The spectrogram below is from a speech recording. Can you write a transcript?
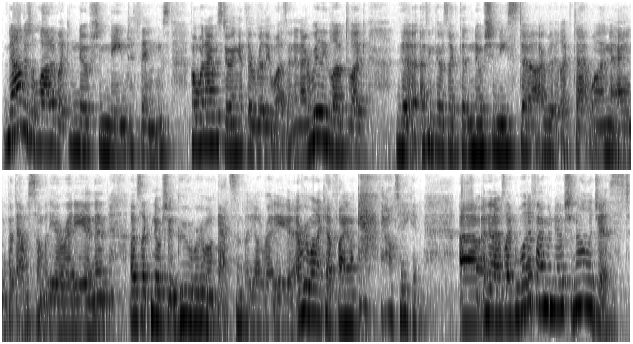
Now there's a lot of like Notion named things, but when I was doing it, there really wasn't, and I really loved like the. I think there was like the Notionista. I really liked that one, and but that was somebody already. And then I was like Notion Guru, and that's somebody already. And everyone I kept finding, like, ah, they're all taken. Um, and then I was like, what if I'm a Notionologist?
